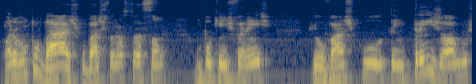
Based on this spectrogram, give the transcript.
Agora vamos para o Vasco. O Vasco está numa situação um pouquinho diferente, porque o Vasco tem três jogos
